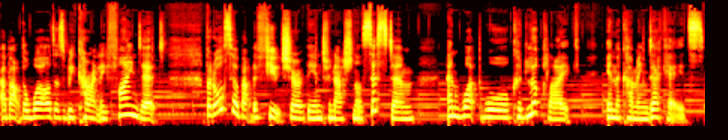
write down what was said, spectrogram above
about the world as we currently find it but also about the future of the international system and what war could look like in the coming decades.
